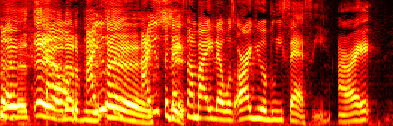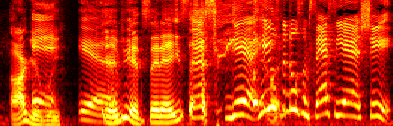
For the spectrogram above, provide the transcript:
So, Damn, that'll be I used to I used to date somebody that was arguably sassy. All right. Arguably. And- yeah. Yeah, if you had to say that, he's sassy. Yeah, he used to do some sassy ass shit,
